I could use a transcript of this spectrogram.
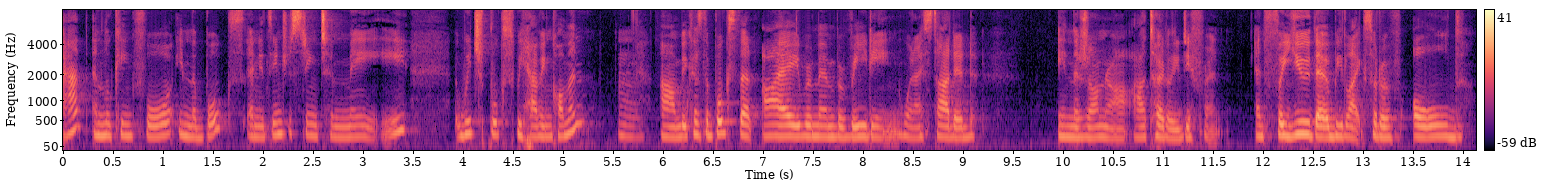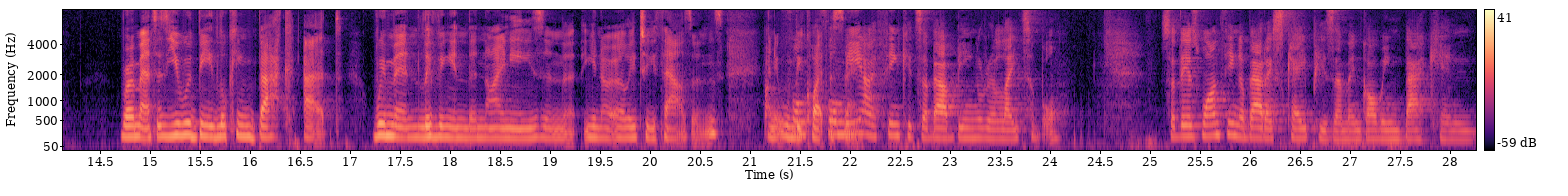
at and looking for in the books. And it's interesting to me which books we have in common. Um, because the books that I remember reading when I started in the genre are totally different. And for you, they would be like sort of old romances. You would be looking back at women living in the 90s and the you know early 2000s and it would for, be quite the same for me, I think it's about being relatable. So there's one thing about escapism and going back and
